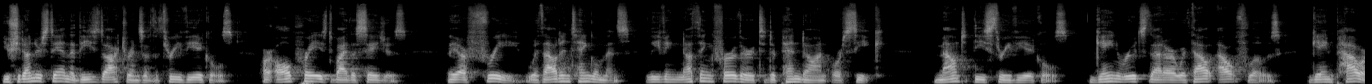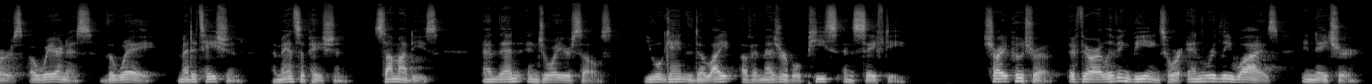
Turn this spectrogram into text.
you should understand that these doctrines of the three vehicles are all praised by the sages. They are free, without entanglements, leaving nothing further to depend on or seek. Mount these three vehicles, gain roots that are without outflows, gain powers, awareness, the way, meditation, emancipation, samadhis, and then enjoy yourselves. You will gain the delight of immeasurable peace and safety. Shariputra, if there are living beings who are inwardly wise in nature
